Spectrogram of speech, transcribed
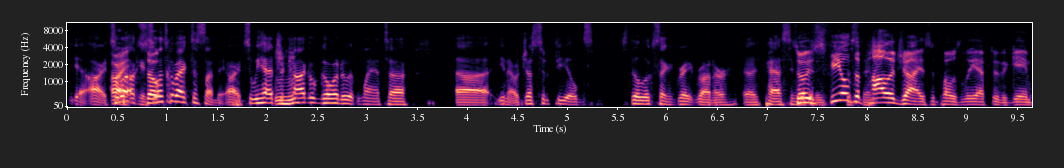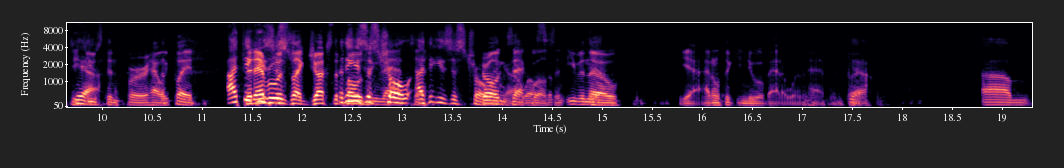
Yeah. All right. So All right, okay. so- So, let's go back to Sunday. All right. So we had Mhm. Chicago going to Atlanta. Uh, you know, Justin Fields still looks like a great runner. Uh, passing. So his Fields consistent. apologized supposedly after the game to Yeah. Houston for how he played. I think everyone's just- like I think he's juxtaposing just troll. I think he's just trolling, trolling uh, Zach Wilson. even Yeah. though, yeah, I don't think he knew about it when it happened. But Yeah. Um,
